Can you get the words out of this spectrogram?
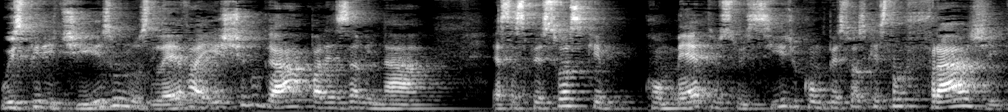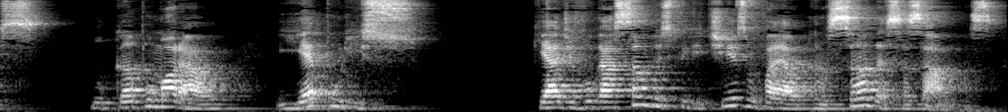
O Espiritismo nos leva a este lugar para examinar essas pessoas que cometem o suicídio como pessoas que estão frágeis no campo moral. E é por isso que a divulgação do Espiritismo vai alcançando essas almas,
